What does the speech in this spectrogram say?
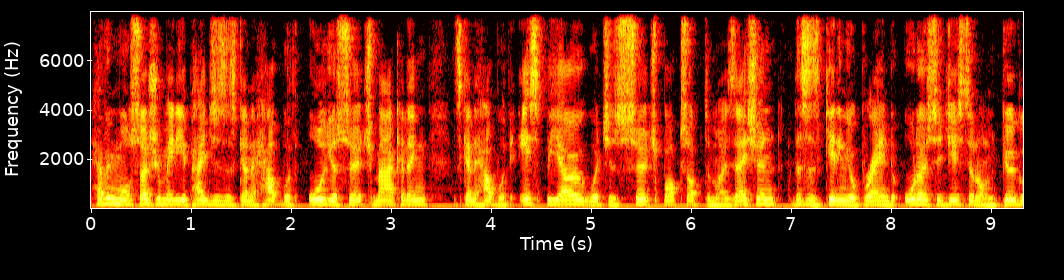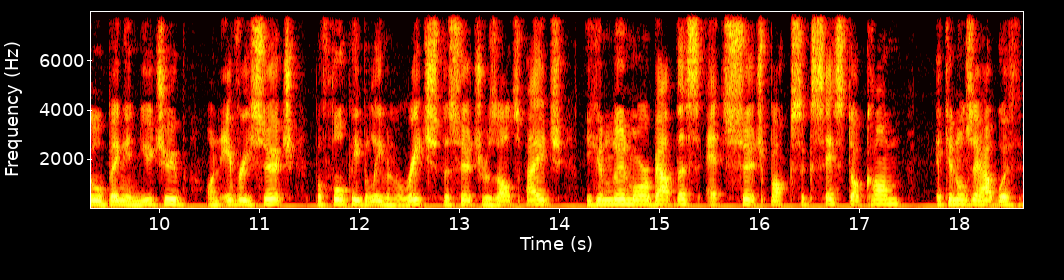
Having more social media pages is going to help with all your search marketing. It's going to help with SBO, which is search box optimization. This is getting your brand auto suggested on Google, Bing, and YouTube on every search before people even reach the search results page. You can learn more about this at searchboxsuccess.com. It can also help with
